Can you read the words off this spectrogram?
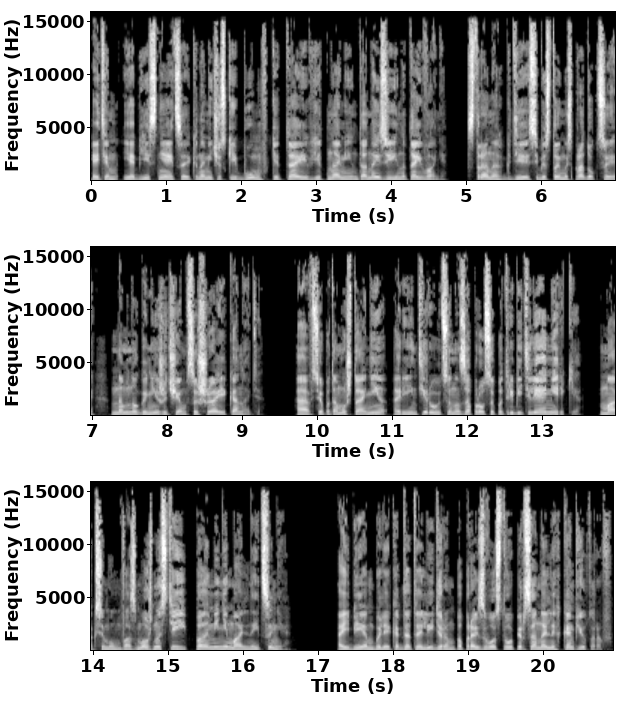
Этим и объясняется экономический бум в Китае, Вьетнаме, Индонезии и на Тайване, странах, где себестоимость продукции намного ниже, чем в США и Канаде. А все потому, что они ориентируются на запросы потребителей Америки, максимум возможностей по минимальной цене. IBM были когда-то лидером по производству персональных компьютеров.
